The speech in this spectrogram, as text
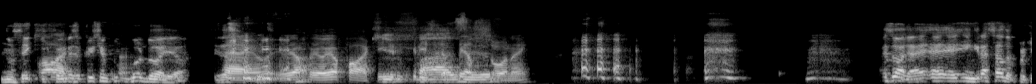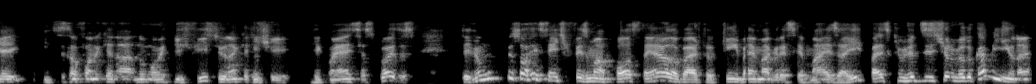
Não sei o que foi, mas o Christian concordou aí, ó. É, eu, ia, eu ia falar que, que o Cristian pensou, né? Mas olha, é, é, é, engraçado, porque vocês estão falando que é na, no momento difícil, né, que a gente reconhece as coisas. Teve um pessoal recente que fez uma aposta, é, Roberto, quem vai emagrecer mais aí, parece que um já desistiu no meio do caminho, né?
